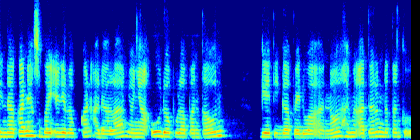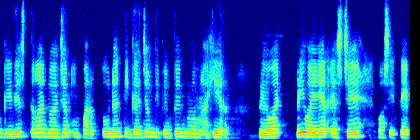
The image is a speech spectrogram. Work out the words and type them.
Tindakan yang sebaiknya dilakukan adalah Nyonya U 28 tahun G3P2A0 hamil atereng datang ke UGD setelah 2 jam infarktu dan 3 jam dipimpin belum lahir. Riwayat, SC positif.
